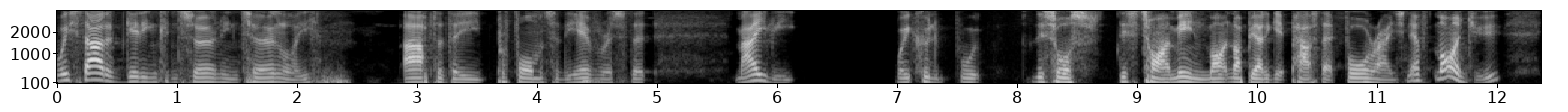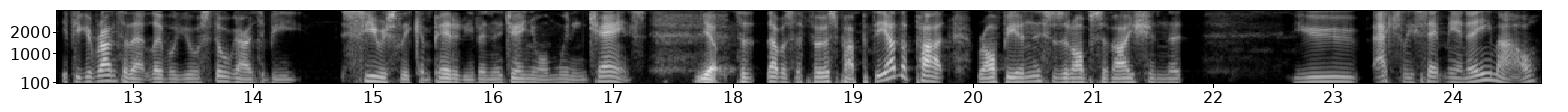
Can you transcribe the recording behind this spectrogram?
we started getting concerned internally after the performance of the Everest that maybe we could this horse this time in might not be able to get past that four range. Now, mind you, if you could run to that level, you're still going to be seriously competitive and a genuine winning chance. Yep. So that was the first part. But the other part, Ralphie, and this is an observation that you actually sent me an email,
